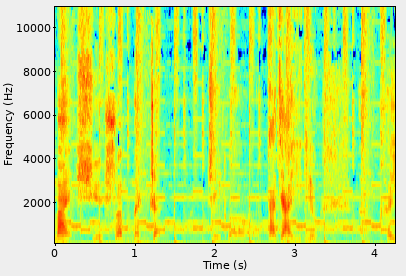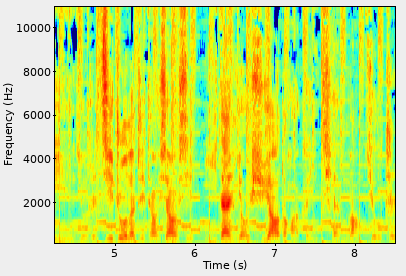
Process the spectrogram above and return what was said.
脉血栓门诊，这个大家一定。可以就是记住了这条消息，一旦有需要的话，可以前往救治。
